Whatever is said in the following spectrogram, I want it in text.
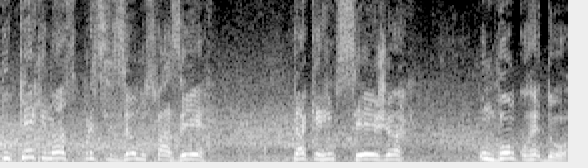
Do que, que nós precisamos fazer para que a gente seja um bom corredor.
